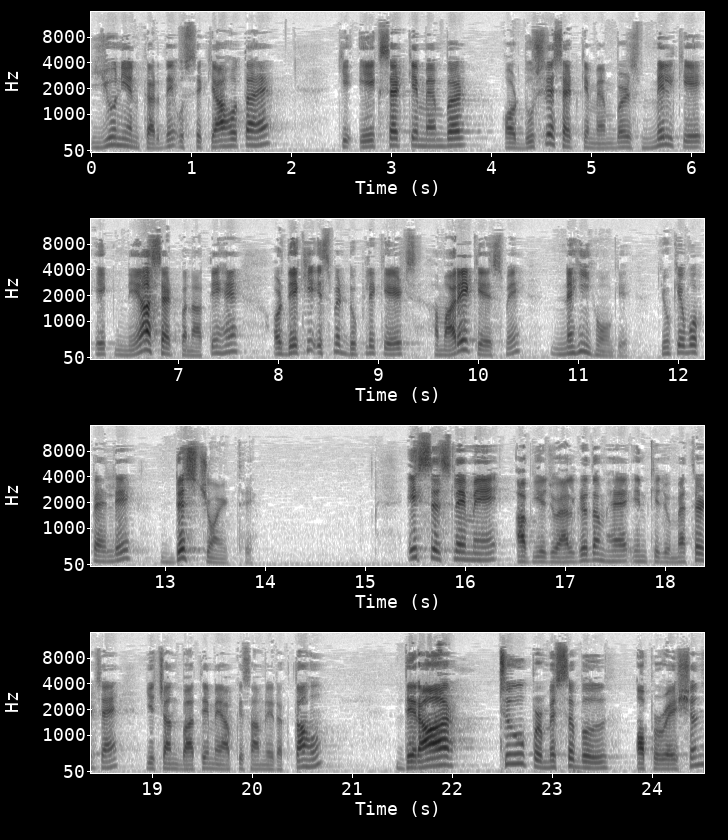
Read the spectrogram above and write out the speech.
یونین کر دیں۔ اس سے کیا ہوتا ہے کہ ایک سیٹ کے ممبر اور دوسرے سیٹ کے ممبرز مل کے ایک نیا سیٹ بناتے ہیں۔ اور دیکھیے اس میں ڈپلیکیٹس ہمارے کیس میں نہیں ہوں گے کیونکہ وہ پہلے ڈس جوائنٹ تھے۔ اس سلسلے میں اب یہ جو الگریدم ہے، ان کے جو میتھڈز ہیں، یہ چند باتیں میں آپ کے سامنے رکھتا ہوں۔ There are two permissible operation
